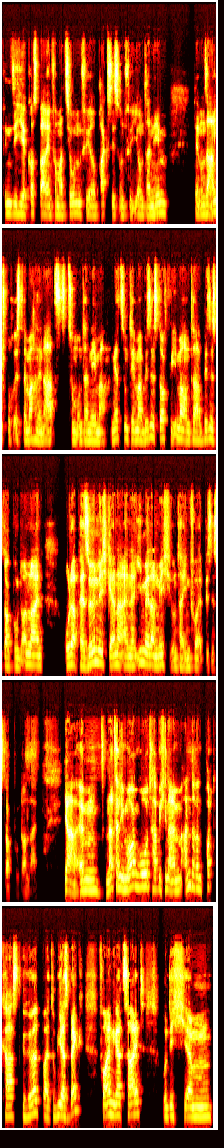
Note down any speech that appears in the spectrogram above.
finden Sie hier kostbare Informationen für Ihre Praxis und für Ihr Unternehmen. Denn unser Anspruch ist, wir machen den Arzt zum Unternehmer. Mehr zum Thema Business Doc wie immer unter businessdoc.online oder persönlich gerne eine E-Mail an mich unter info@businessdoc.online. Ja, ähm, Nathalie Morgenroth habe ich in einem anderen Podcast gehört bei Tobias Beck vor einiger Zeit und ich ähm,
